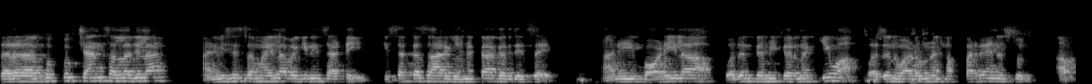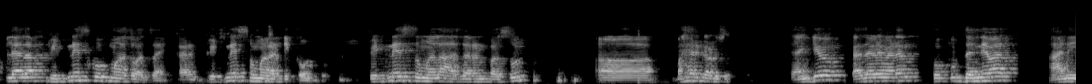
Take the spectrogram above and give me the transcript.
तर खूप खूप छान सल्ला दिला. आणि विशेषतः महिला भगिनींसाठी की सकस आहार घेणं का गरजेचं आहे? आणि बॉडीला वजन कमी करणं किंवा वजन वाढवणं हा पर्याय नसून आपल्याला फिटनेस खूप महत्त्वाचा आहे. कारण फिटनेस तुम्हाला टिकवतो. फिटनेस तुम्हाला आजारांपासून बाहेर काढू शकतो. थँक्यू काजळे मॅडम खूप खूप धन्यवाद. आणि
